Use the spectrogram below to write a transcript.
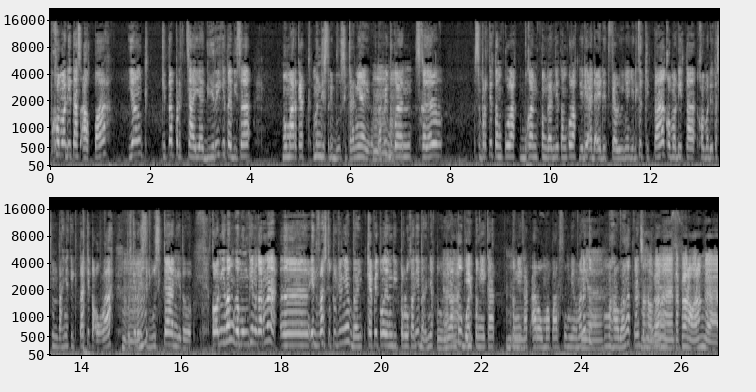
komoditas apa yang kita percaya diri kita bisa memarket mendistribusikannya gitu. Tapi Mm-mm. bukan sekadar seperti tengkulak bukan pengganti tengkulak jadi ada edit value-nya jadi ke kita komoditas komoditas mentahnya ke kita kita olah terus kita distribusikan gitu kalau nilam nggak mungkin karena eh, infrastrukturnya banyak capital yang diperlukannya banyak tuh nilam tuh buat i- pengikat Mm-mm. pengikat aroma parfum yang mana Iya. tuh mahal banget kan mahal sebenarnya banget, tapi orang-orang nggak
